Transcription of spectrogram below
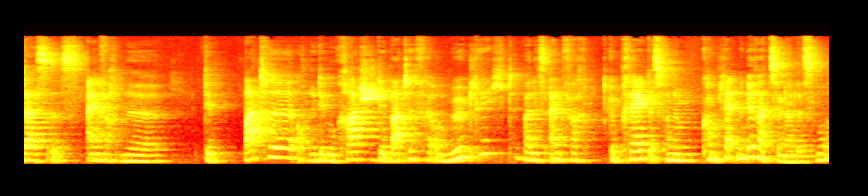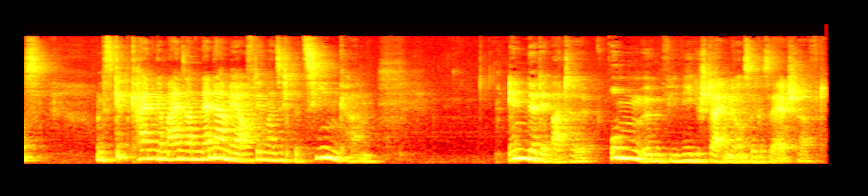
dass es einfach eine Debatte, auch eine demokratische Debatte verunmöglicht, weil es einfach geprägt ist von einem kompletten Irrationalismus. Und es gibt keinen gemeinsamen Nenner mehr, auf den man sich beziehen kann in der Debatte um irgendwie, wie gestalten wir unsere Gesellschaft.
